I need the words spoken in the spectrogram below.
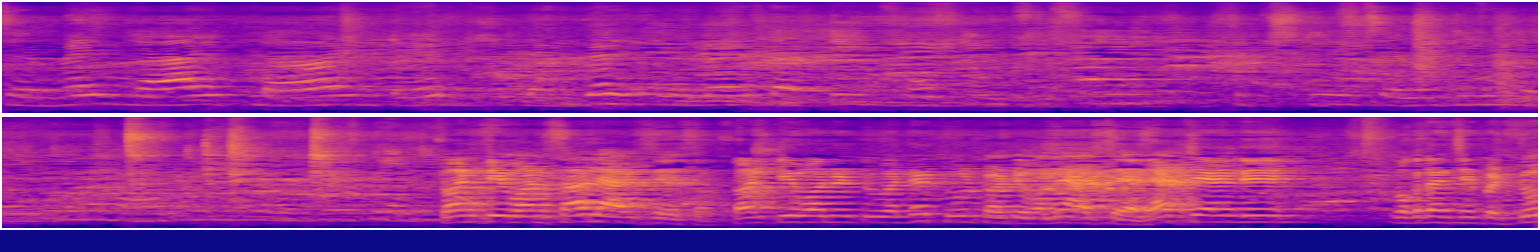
Seven nine nine eight eleven twelve thirteen fourteen twenty one సార్లు యాడ్ చేస్తాం ట్వంటీ వన్ టూ అంటే టూ ట్వంటీ వన్ యాడ్ చేయాలి యాడ్ చేయండి ఒకదాన్ని చెప్పి two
